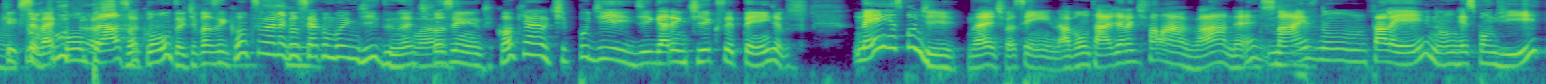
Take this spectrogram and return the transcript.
o que, que você vai comprar a sua conta? Tipo assim, como que você vai Sim. negociar com um bandido, né? Claro. Tipo assim, qual que é o tipo de, de garantia que você tem? Tipo, nem respondi, né? Tipo assim, a vontade era de falar, vá, né? Sim. Mas não falei, não respondi.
